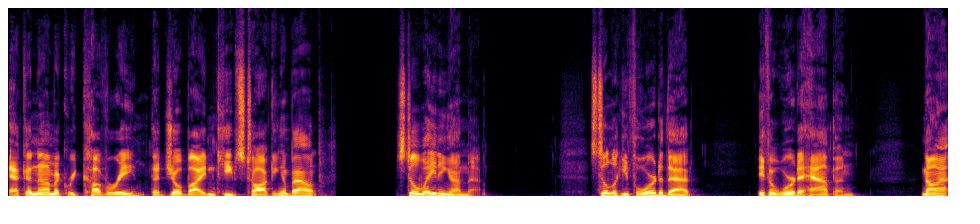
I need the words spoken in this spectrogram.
economic recovery that Joe Biden keeps talking about. Still waiting on that. Still looking forward to that if it were to happen. Now,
